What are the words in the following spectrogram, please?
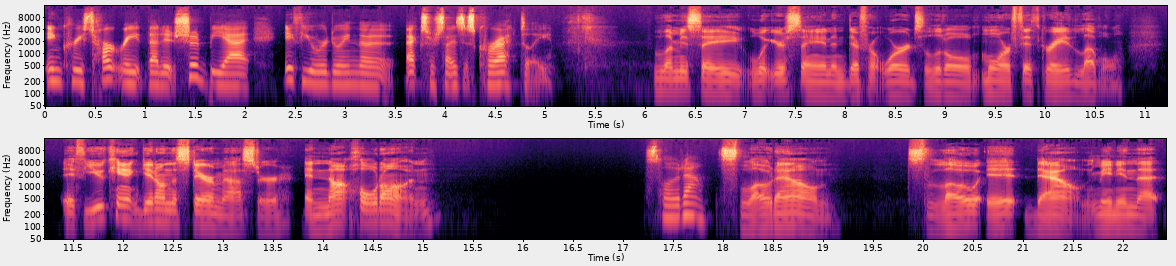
increased heart rate that it should be at if you were doing the exercises correctly. Let me say what you're saying in different words, a little more fifth grade level. If you can't get on the Stairmaster and not hold on, slow down. Slow down. Slow it down, meaning that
